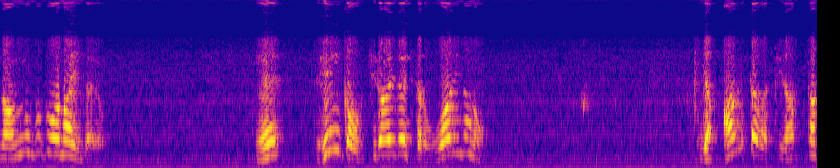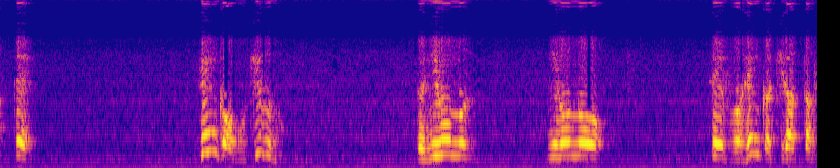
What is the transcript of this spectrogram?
何のことはないんだよ。ね。変化を嫌い出したら終わりなの。いや、あんたが嫌ったって、変化は起きるの。で日本の、日本の政府は変化嫌ったの。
